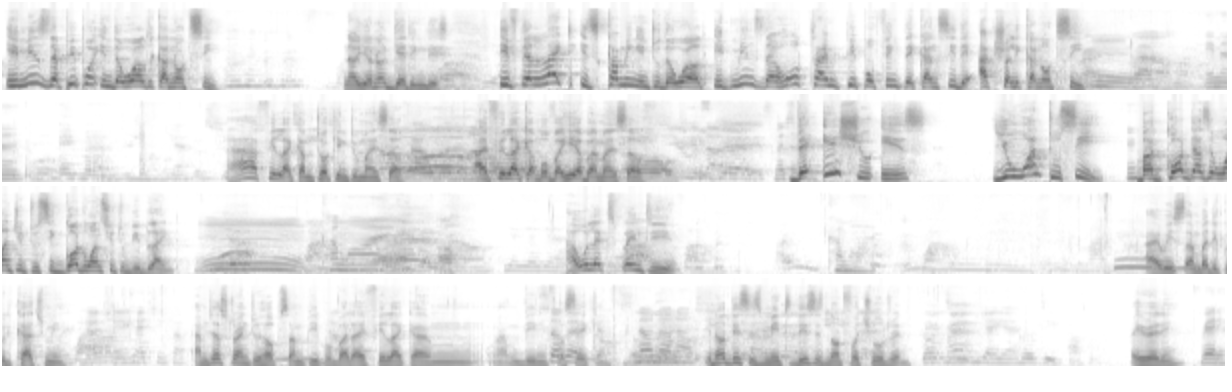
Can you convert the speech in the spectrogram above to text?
It means the people in the world cannot see. Mm-hmm. Mm-hmm. Now you're not getting this. If the light is coming into the world, it means the whole time people think they can see, they actually cannot see. Wow. Amen. I feel like I'm talking to myself. I feel like I'm over here by myself. The issue is you want to see, but God doesn't want you to see. God wants you to be blind. Mm, come on. I will explain to you. Come on. I wish somebody could catch me. I'm just trying to help some people, but I feel like I'm, I'm being So forsaken. No, no, no. You know, this is meat. This is not for children. Yeah, yeah. Go deep, Papa. Are you ready? Ready.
